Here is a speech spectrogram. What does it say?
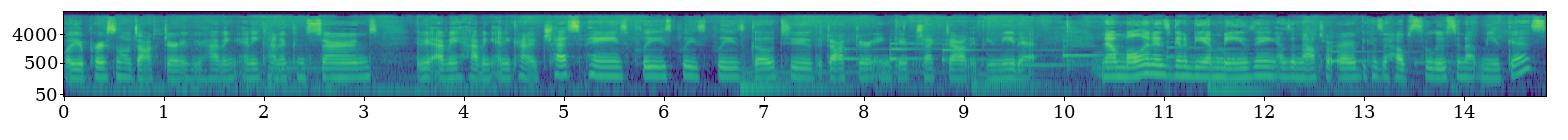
or your personal doctor if you're having any kind of concerns if you're having, having any kind of chest pains, please, please, please go to the doctor and get checked out if you need it. Now, mullein is going to be amazing as a natural herb because it helps to loosen up mucus.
